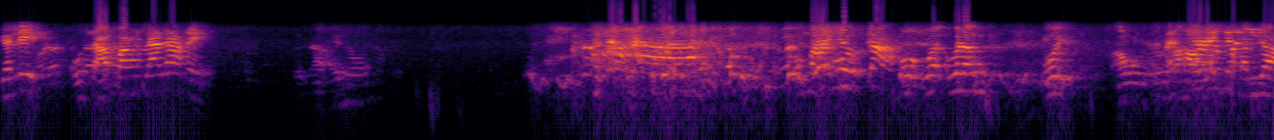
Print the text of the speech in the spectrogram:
Gali, usapang lalaki. Umayos ka. Oh, wa- walang... Uy, ang hawak sa kanya.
